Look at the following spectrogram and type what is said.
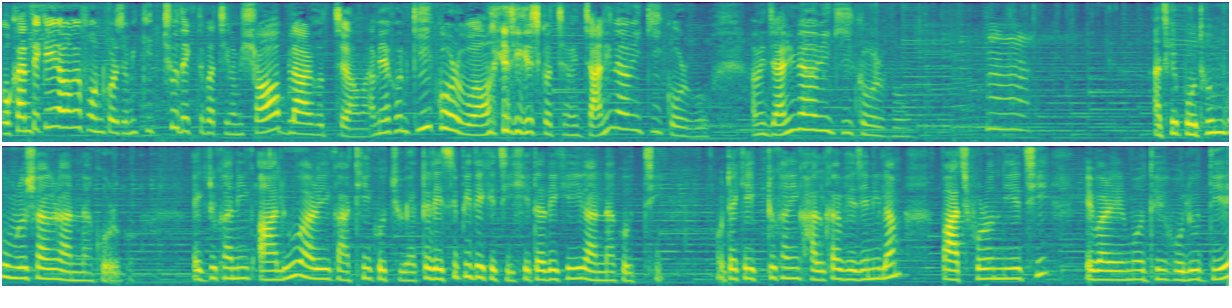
ওখান থেকেই আমাকে ফোন করেছে। আমি কিচ্ছু দেখতে পাচ্ছি না। আমি সব ব্লার হচ্ছে আমার। আমি এখন কি করব? আমাকে জিজ্ঞেস করছে। আমি জানি না আমি কি করব। আমি জানি না আমি কি করব। না না না। আজকে প্রথম কুমড়ো শাক রান্না করব। একটুখানি আলু আর ওই কাঠি কচু। একটা রেসিপি দেখেছি সেটা দেখেই রান্না করছি। ওটাকে একটুখানি হালকা ভেজে নিলাম। পাঁচ ফোড়ন দিয়েছি। এবার এর মধ্যে হলুদ দিয়ে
